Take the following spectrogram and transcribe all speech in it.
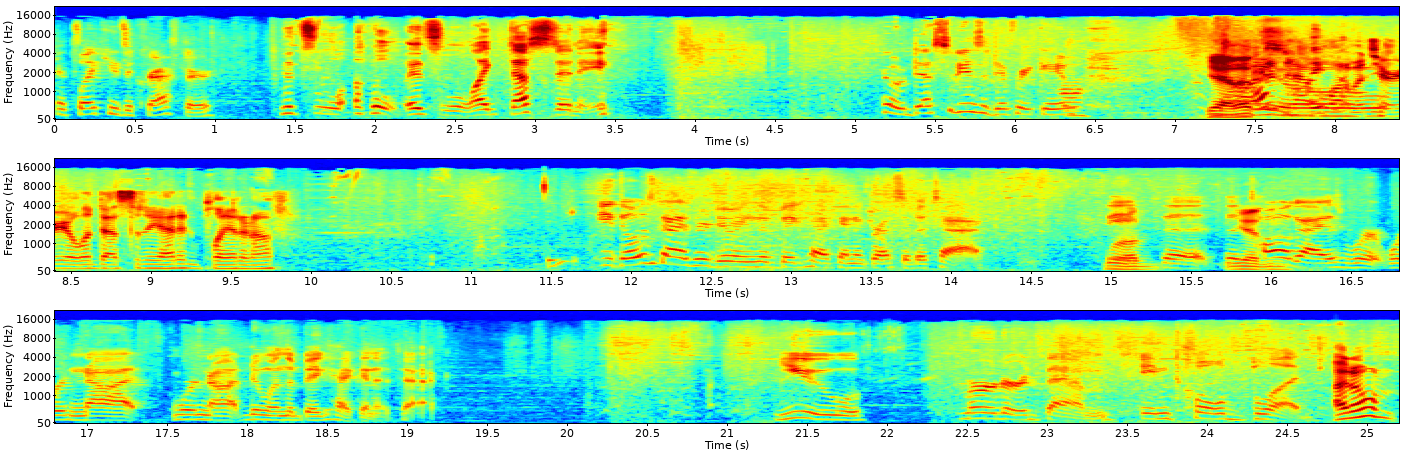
It's like he's a crafter. It's l- it's like Destiny. No, Destiny is a different game. Oh. Yeah, that's. I didn't have a lot of material in Destiny. I didn't play it enough. See, those guys are doing the big heck and aggressive attack. The Well, the, the yeah. tall guys were, were not were not doing the big heck and attack. You murdered them in cold blood. I don't,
